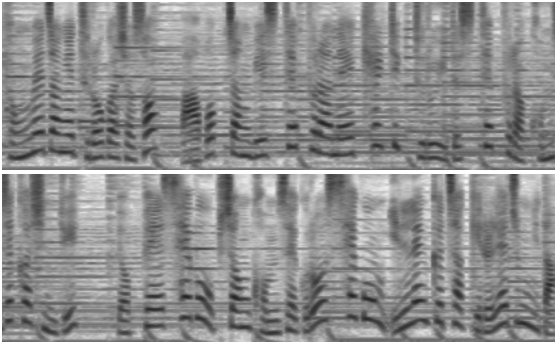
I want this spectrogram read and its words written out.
경매장에 들어가셔서 마법 장비 스태프란에 켈틱 드루이드 스태프라 검색하신 뒤 옆에 세부 옵션 검색으로 세공 1랭크 찾기를 해줍니다.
